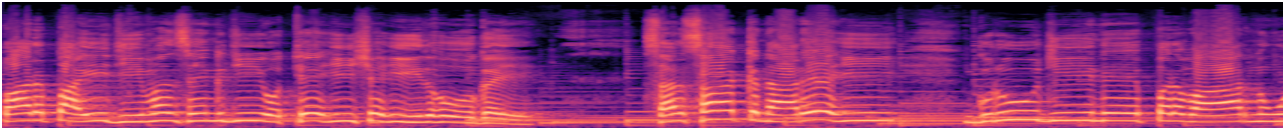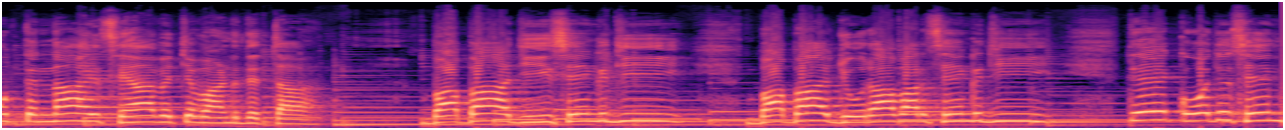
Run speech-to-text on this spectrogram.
ਪਰ ਭਾਈ ਜੀਵਨ ਸਿੰਘ ਜੀ ਉੱਥੇ ਹੀ ਸ਼ਹੀਦ ਹੋ ਗਏ। ਸਰਸਾ ਕਿਨਾਰੇ ਹੀ ਗੁਰੂ ਜੀ ਨੇ ਪਰਿਵਾਰ ਨੂੰ ਤਿੰਨਾਂ ਹਿੱਸਿਆਂ ਵਿੱਚ ਵੰਡ ਦਿੱਤਾ। ਬਾਬਾ ਅਜੀਤ ਸਿੰਘ ਜੀ, ਬਾਬਾ ਜੋਰਾਵਰ ਸਿੰਘ ਜੀ ਤੇ ਕੁਝ ਸਿੰਘ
